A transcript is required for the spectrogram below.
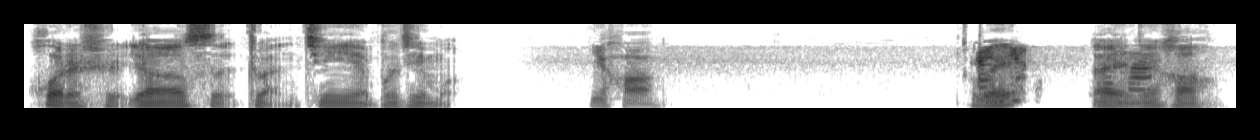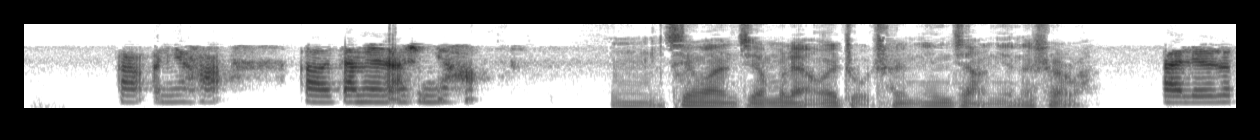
或者是幺幺四转今夜不寂寞。你好，喂，哎，你好，啊，你好，呃，张明老师你好，嗯，今晚节目两位主持人，您讲您的事儿吧。啊，刘乐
